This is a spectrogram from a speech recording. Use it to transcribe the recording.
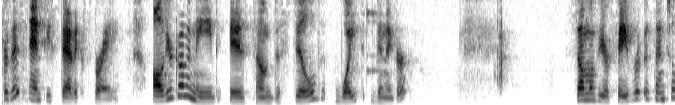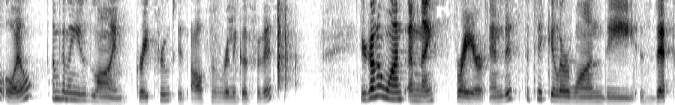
For this anti-static spray, all you're going to need is some distilled white vinegar, some of your favorite essential oil. I'm going to use lime. Grapefruit is also really good for this. You're going to want a nice sprayer, and this particular one, the Zep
